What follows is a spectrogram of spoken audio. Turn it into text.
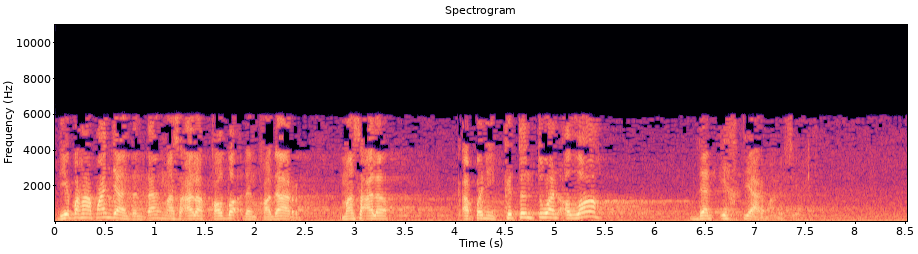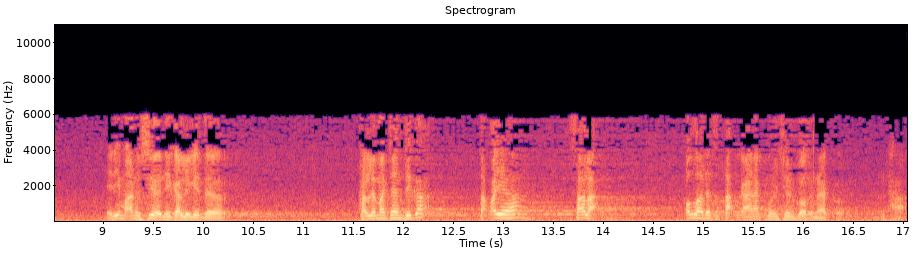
Dia faham panjang tentang masalah qada dan qadar, masalah apa ni ketentuan Allah dan ikhtiar manusia. Jadi manusia ni kalau kita kalau macam juga tak payah salah. Allah dah tetapkan aku di syurga ke neraka. Tak.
